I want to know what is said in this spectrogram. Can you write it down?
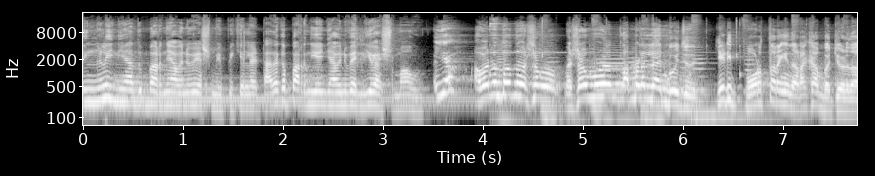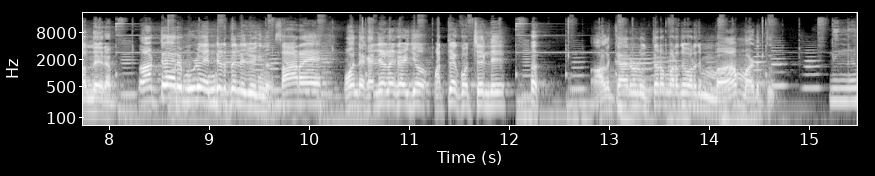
നിങ്ങൾ ഇനി അതും പറഞ്ഞ് അവന് വിഷമിപ്പിക്കല്ല കേട്ടോ അതൊക്കെ പറഞ്ഞു കഴിഞ്ഞാൽ അവന് വലിയ വിഷമാവും. അയ്യാ അവനെന്തോന്ന് വിഷമം? വിഷമം മുഴുവൻ നമ്മളല്ല അനുഭവിച്ചത്. എടി പുറത്തിറങ്ങി നടക്കാൻ പറ്റുമായിരുന്നു അന്നേരം. നാട്ടുകാർ മുഴുവൻ എന്റെ അടുത്തല്ലേ ചോദിക്കുന്നത്? സാറേ മോന്റെ കല്യാണം കഴിഞ്ഞോ? മറ്റേ കൊച്ചല്ലേ? ആൾക്കാരോട് ഉത്തരം പറഞ്ഞു പറഞ്ഞ് മാം മടുത്തു നിങ്ങൾ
